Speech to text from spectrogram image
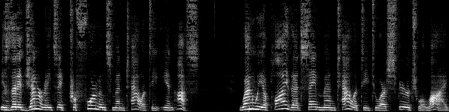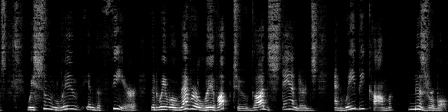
is that it generates a performance mentality in us. When we apply that same mentality to our spiritual lives, we soon live in the fear that we will never live up to God's standards and we become miserable.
